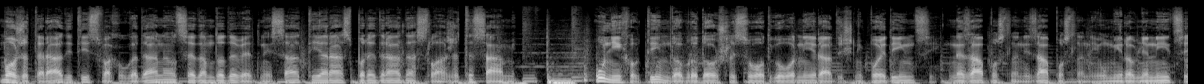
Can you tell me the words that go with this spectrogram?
Možete raditi svakoga dana od 7 do 19 sati, a raspored rada slažete sami. U njihov tim dobrodošli su odgovorni i radišni pojedinci, nezaposleni, zaposleni, umirovljenici,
